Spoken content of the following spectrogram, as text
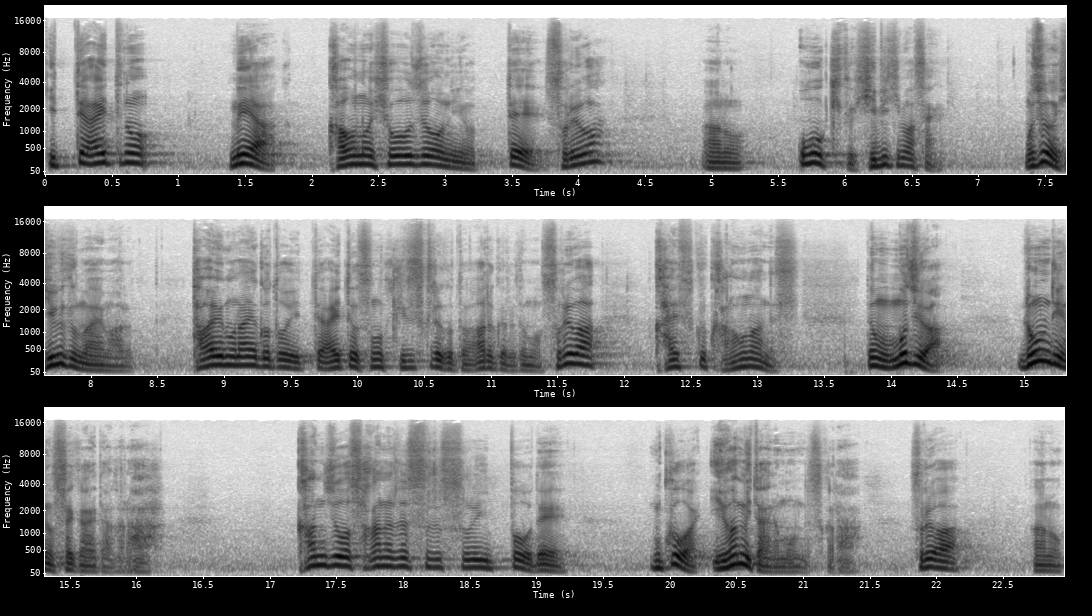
言って相手の目や顔の表情によってそれはあの大きく響きません。もちろん響く場合もある。たわいもないことを言って相手をすごく傷つけることがあるけれどもそれは回復可能なんです。でも文字は論理の世界だから感情を逆なでするする一方で向こうは岩みたいなもんですからそれはあの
